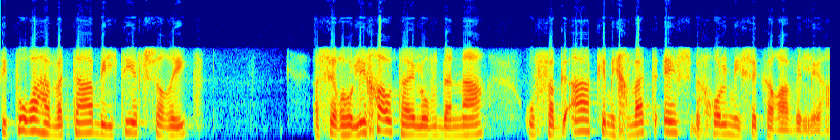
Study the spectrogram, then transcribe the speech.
סיפור אהבתה הבלתי אפשרית, אשר הוליכה אותה אל אובדנה ופגעה כמחוות אש בכל מי שקרב אליה.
